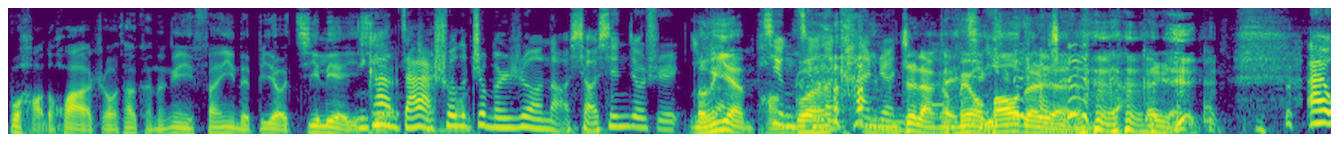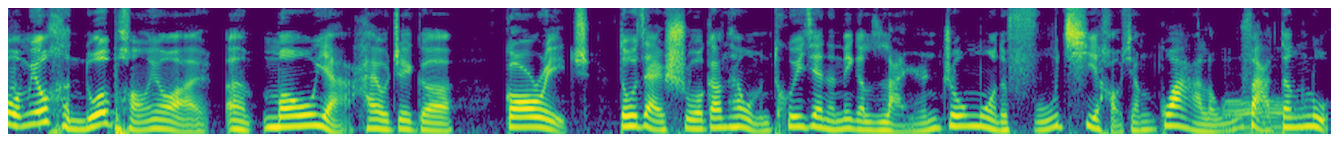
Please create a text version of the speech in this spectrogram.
不好的话的时候，它可能给你翻译的比较激烈一些。你看咱俩说的这这么热闹，小新就是冷眼旁静静观的看着你这两个没有猫的人，两个人，哎，我们有很多朋友啊，呃，Mo 呀，还有这个 Gorage 都在说，刚才我们推荐的那个懒人周末的服务器好像挂了，无法登录，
